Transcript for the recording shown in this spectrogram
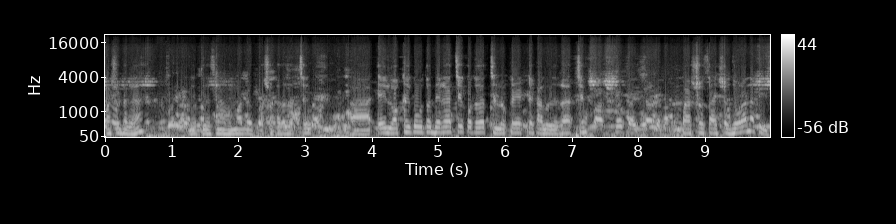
পাঁচশো টাকা হ্যাঁ? দেখতে পাচ্ছেন পাঁচশো টাকা যাচ্ছে। দেখা যাচ্ছে, কত যাচ্ছে? লক্ষায় একটা কালো দেখা যাচ্ছে। পাঁচশো চারশো জোড়া না পিস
